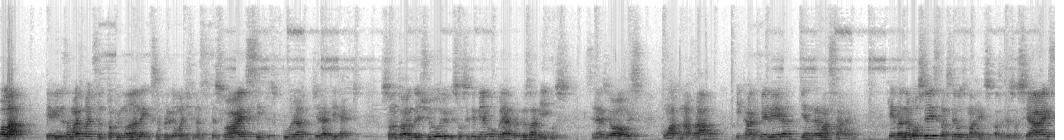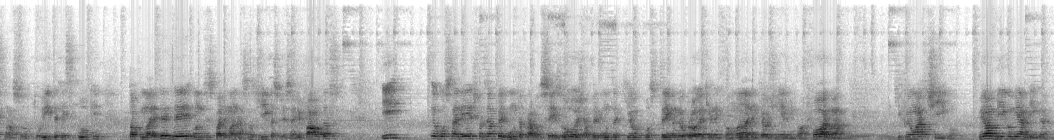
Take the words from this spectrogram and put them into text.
Olá, bem-vindos a mais uma edição do Top Money, seu programa de finanças pessoais, sem frescura, direto e reto. Sou Antônio de Júlio e sou sempre bem acompanhado por meus amigos Sinésio Alves, Conrado Navarro, Ricardo Pereira e André Massaro. Lembrando a vocês que nós temos as redes sociais, nosso Twitter, Facebook, Top Money TV, onde vocês podem mandar suas dicas, sugestões de pautas. E eu gostaria de fazer uma pergunta para vocês hoje, uma pergunta que eu postei no meu blog aqui na Infomoney, que é o Dinheiro em Boa Forma, que foi um artigo. Meu amigo, minha amiga,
